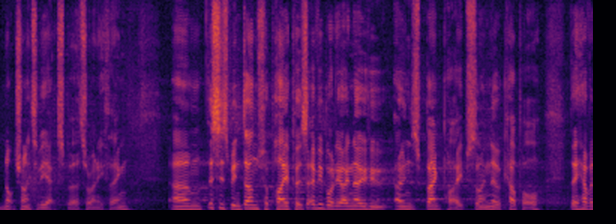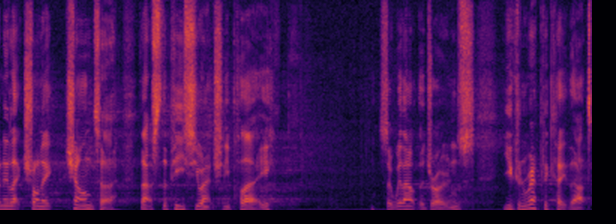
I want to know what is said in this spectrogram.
not trying to be expert or anything. Um, this has been done for pipers. Everybody I know who owns bagpipes, I know a couple, they have an electronic chanter. That's the piece you actually play. So without the drones, you can replicate that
